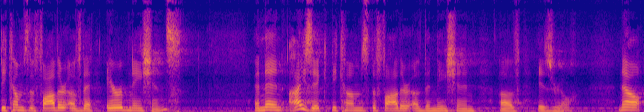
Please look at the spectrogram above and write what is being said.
becomes the father of the Arab nations, and then Isaac becomes the father of the nation of Israel. Now,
